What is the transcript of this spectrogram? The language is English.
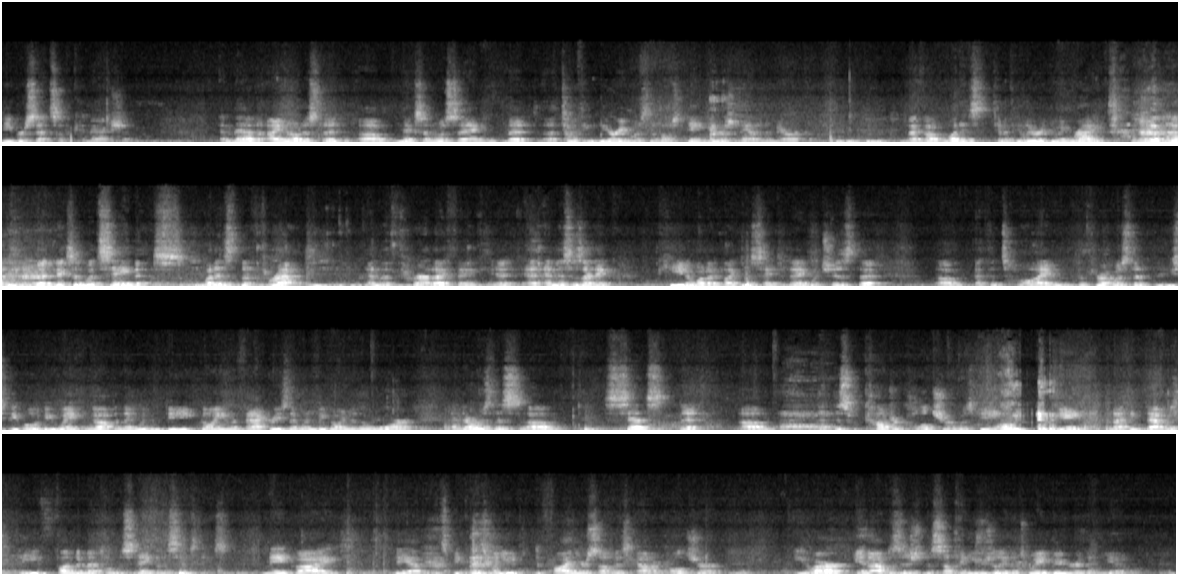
deeper sense of connection. And then I noticed that um, Nixon was saying that uh, Timothy Leary was the most dangerous man in America. And I thought, what is Timothy Leary doing right? that Nixon would say this. What is the threat? And the threat, I think, and, and this is, I think, key to what I'd like to say today, which is that um, at the time, the threat was that these people would be waking up and they wouldn't be going in the factories, they wouldn't be going to the war. And there was this um, sense that, um, that this counterculture was being created. And I think that was the fundamental mistake of the 60s, made by the advocates. Because when you define yourself as counterculture, you are in opposition to something usually that's way bigger than you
